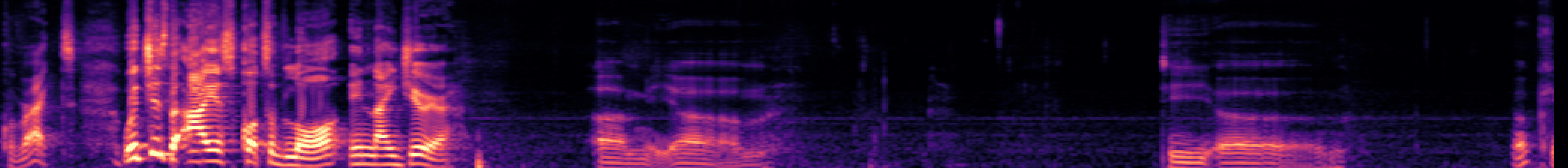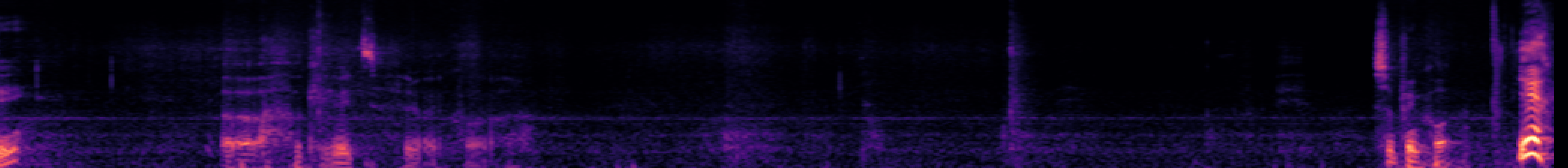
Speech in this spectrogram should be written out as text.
correct. Which is the highest court of law in Nigeria? Um, um, the, uh, okay. Uh, okay, wait. Supreme Court. Yeah,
